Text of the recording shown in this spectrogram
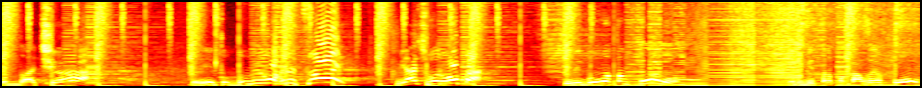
Подача. І тут до нього Грицай! М'яч ворота. Чи не було там фолу? Арбітр показує фол.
